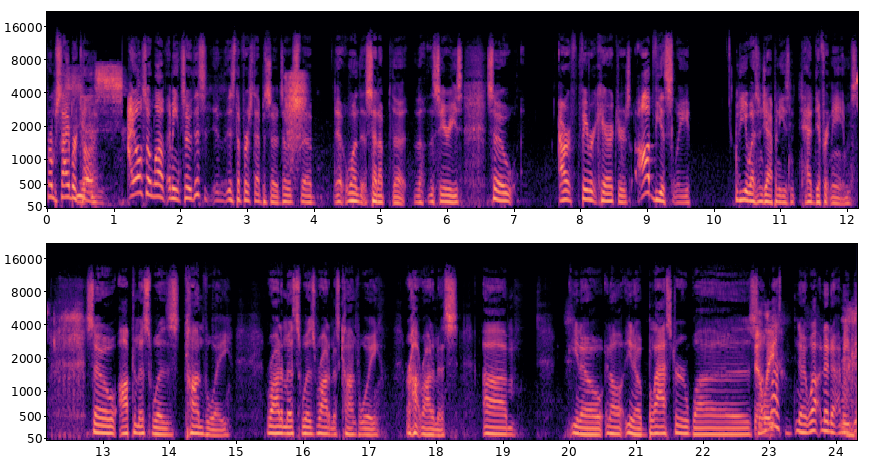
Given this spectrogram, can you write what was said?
from Cybertron. Yes. I also love. I mean, so this is the first episode, so it's the uh, one that set up the, the the series. So our favorite characters, obviously, the U.S. and Japanese had different names. So Optimus was Convoy, Rodimus was Rodimus Convoy or Hot Rodimus. Um, you know, and all you know, Blaster was Billy. Blast- no, well, no, no. I mean, in,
